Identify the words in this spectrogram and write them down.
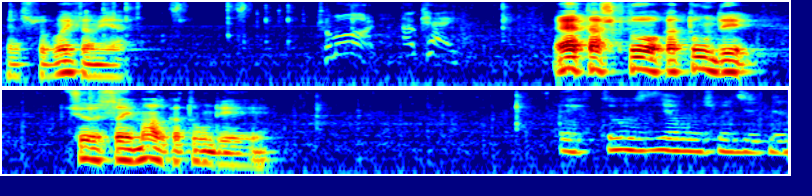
Në së përbëj kam je E tash këtu katundi Kqyre sa i madh katundi E këtu s'di jam ushme gjithë një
